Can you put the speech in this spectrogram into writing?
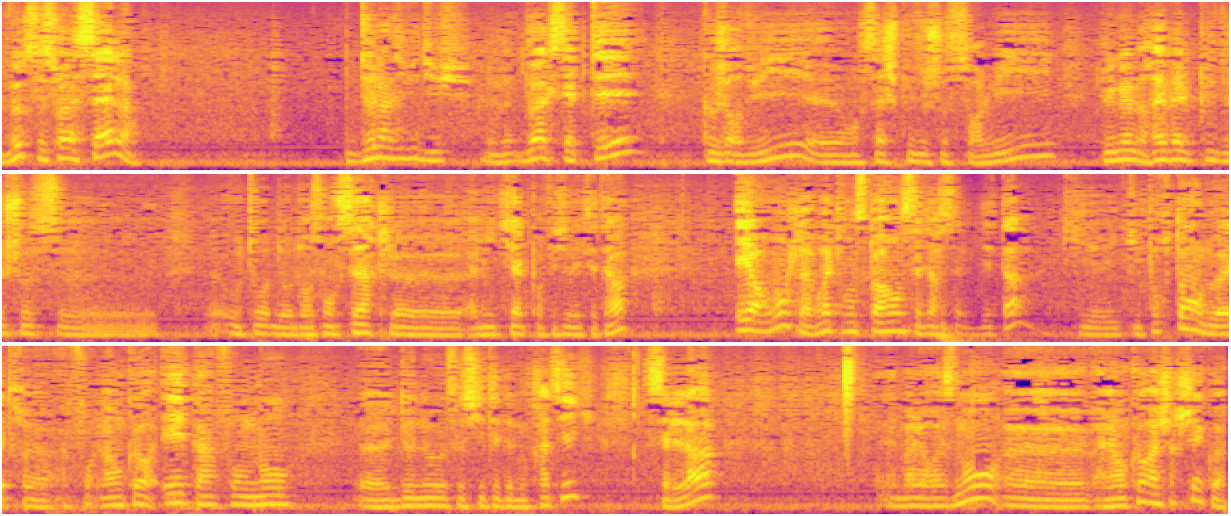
veut que ce soit celle de l'individu. Il doit accepter qu'aujourd'hui, on sache plus de choses sur lui, lui-même révèle plus de choses autour dans son cercle amical, professionnel, etc. Et en revanche, la vraie transparence, c'est-à-dire celle d'État, qui, pourtant doit être, là encore, est un fondement euh, de nos sociétés démocratiques, celle-là, euh, malheureusement, euh, elle est encore à chercher. Quoi.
